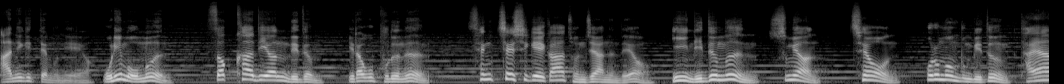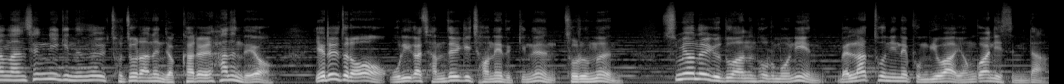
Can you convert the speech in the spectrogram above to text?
아니기 때문이에요. 우리 몸은 서카디언 리듬이라고 부르는 생체 시계가 존재하는데요. 이 리듬은 수면, 체온, 호르몬 분비 등 다양한 생리 기능을 조절하는 역할을 하는데요. 예를 들어 우리가 잠들기 전에 느끼는 졸음은 수면을 유도하는 호르몬인 멜라토닌의 분비와 연관이 있습니다.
